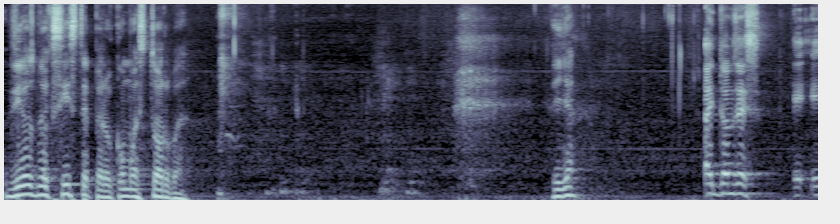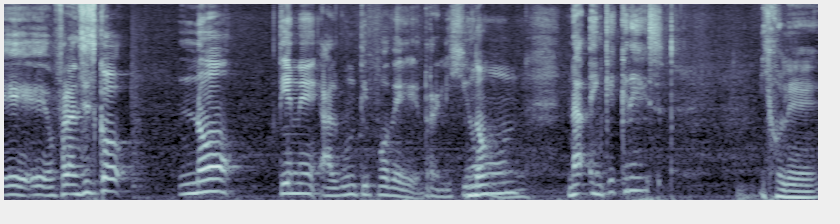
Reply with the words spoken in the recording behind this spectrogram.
Dios no existe, pero cómo estorba. Y ya. Entonces, eh, eh, Francisco no tiene algún tipo de religión. No. ¿En qué crees? Híjole,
